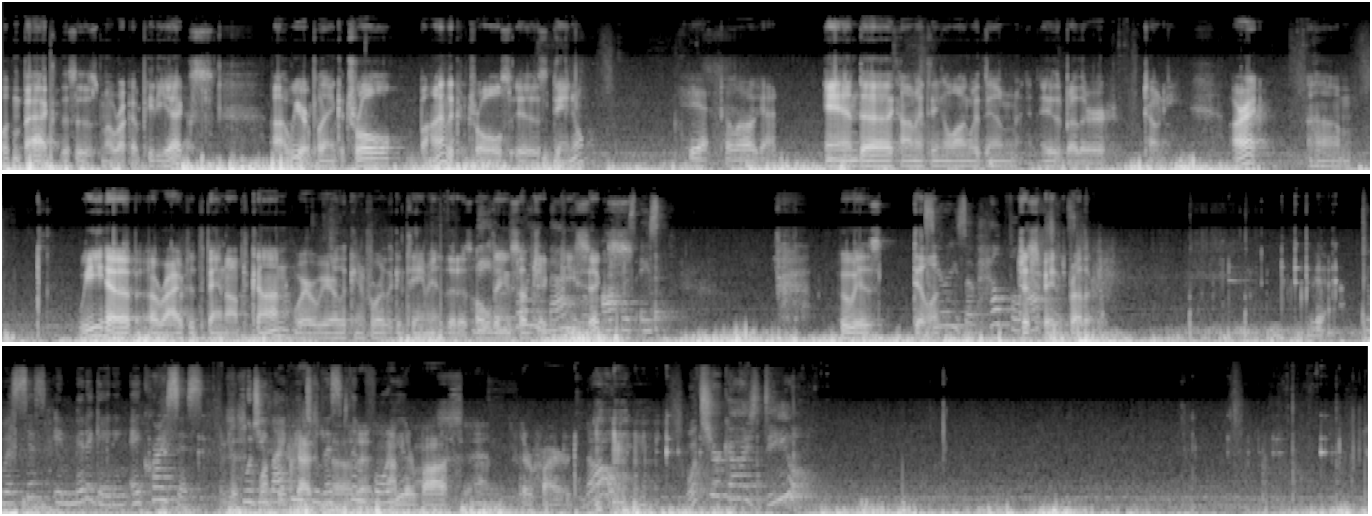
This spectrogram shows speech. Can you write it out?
Welcome back. This is MoRocka PDX. Uh, we are playing Control. Behind the controls is Daniel, Yes, hello again. and uh, commenting along with him is brother Tony. All right. Um, we have arrived at the Panopticon, where we are looking for the containment that is holding subject P6, who is Dylan, Jesse Faden's brother. Yeah. To assist in mitigating a crisis. Would you like me to to list them that for I'm you? their boss and they're fired. No. What's your guys' deal?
